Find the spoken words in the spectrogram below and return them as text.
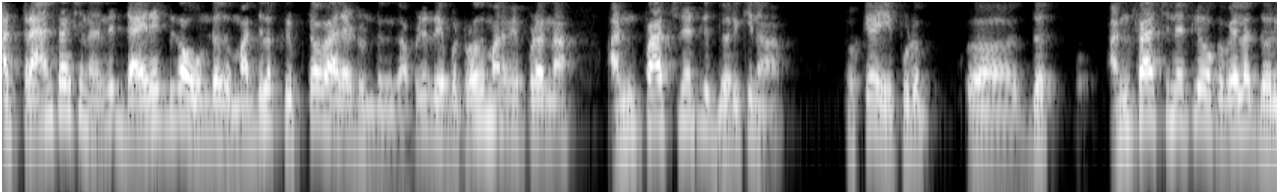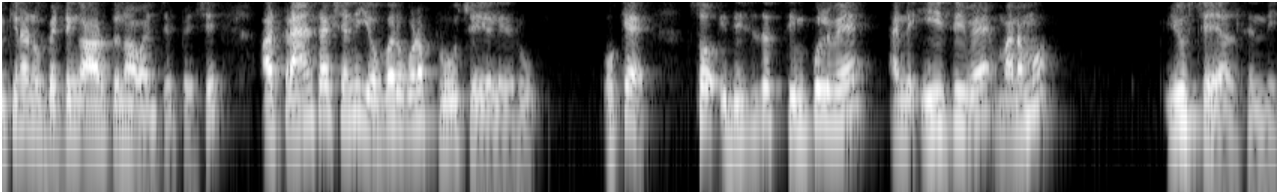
ఆ ట్రాన్సాక్షన్ అనేది డైరెక్ట్గా ఉండదు. మధ్యలో క్రిప్టో వ్యాలెట్ ఉంటుంది కాబట్టి రేపటి రోజు మనం ఎప్పుడైనా అన్ఫార్చునేట్లీ దొరికినా ఓకే? ఇప్పుడు అన్ఫార్చునేట్లీ ఒకవేళ దొరికినా నువ్వు బెట్టింగ్ ఆడుతున్నావు అని చెప్పేసి ఆ ట్రాన్సాక్షన్ని ఎవరు కూడా ప్రూవ్ చేయలేరు. Okay? So this is the simple way and easy way మనము యూస్ చేయాల్సింది.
